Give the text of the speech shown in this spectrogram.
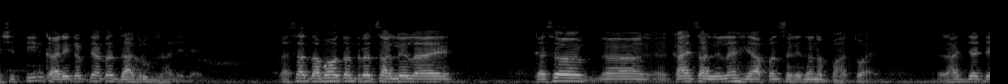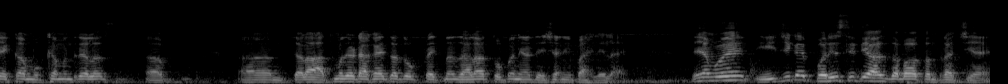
असे तीन कार्यकर्ते आता जागरूक झालेले आहेत. कसा दबाव तंत्र चाललेलं आहे? कसं काय चाललेलं आहे हे आपण सगळेजण पाहतो आहे. राज्याच्या एका मुख्यमंत्र्यालाच त्याला आतमध्ये टाकायचा तो प्रयत्न झाला तो पण या देशाने पाहिलेला आहे. त्याच्यामुळे ही जी काही परिस्थिती आज दबाव तंत्राची आहे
